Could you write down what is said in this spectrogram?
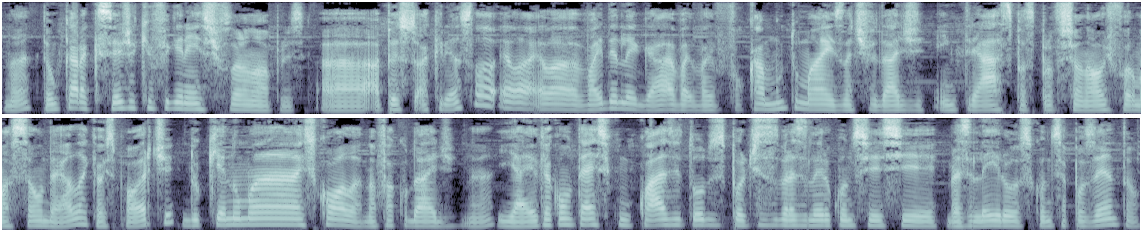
né. Então, cara, que seja aqui o Figueirense de Florianópolis, a, a, pessoa, a criança, ela, ela vai delegar, vai, vai focar muito mais na atividade, entre aspas, profissional de formação dela, que é o esporte, do que numa escola, na faculdade, né? E aí o que acontece com quase todos os esportistas brasileiros quando se, se brasileiros quando se aposentam,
